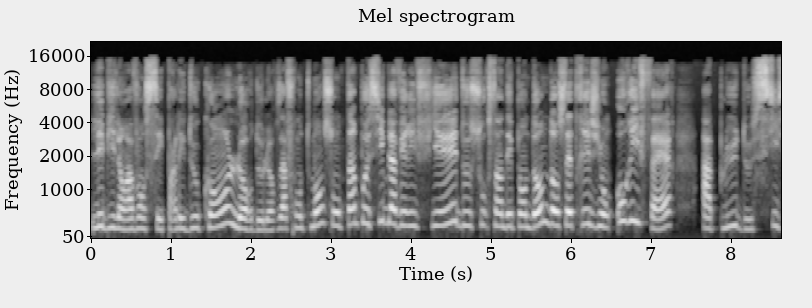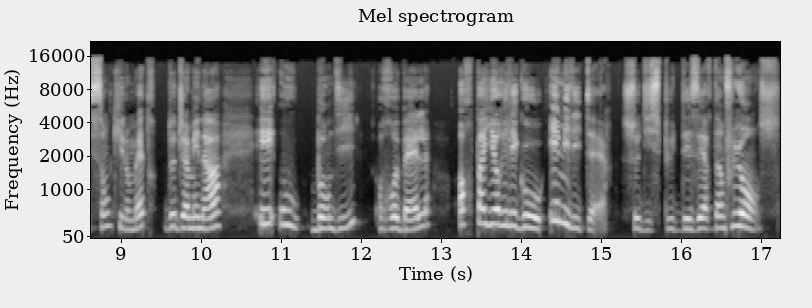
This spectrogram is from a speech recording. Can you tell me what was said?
Les bilans avancés par les deux camps lors de leurs affrontements sont impossibles à vérifier de sources indépendantes dans cette région à plus de 600 km de Djamena et où bandits, rebelles, orpailleurs illégaux et militaires se disputent des aires d'influence.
